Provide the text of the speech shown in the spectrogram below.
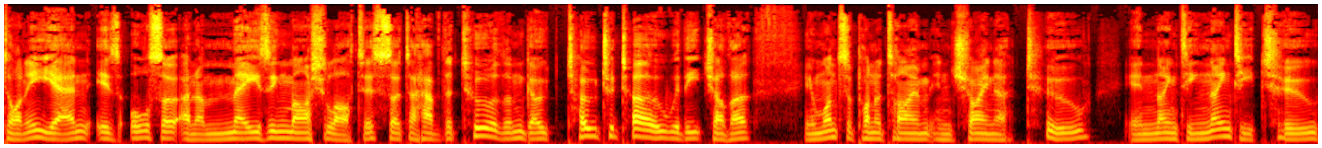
Donnie Yen is also an amazing martial artist, so to have the two of them go toe to toe with each other in Once Upon a Time in China 2 in 1992,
